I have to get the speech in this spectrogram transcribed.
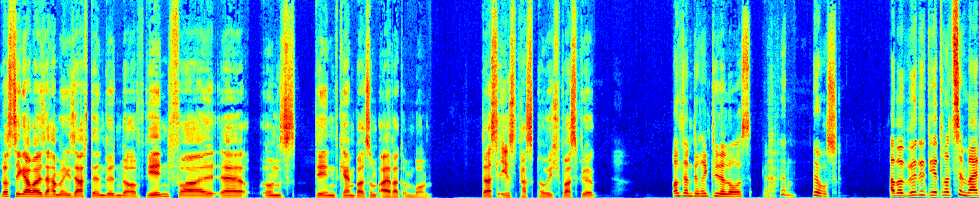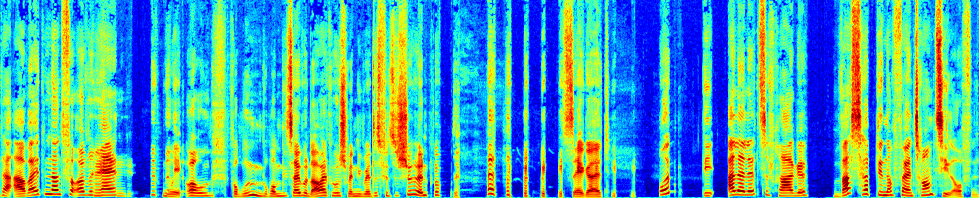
Lustigerweise haben wir gesagt, dann würden wir auf jeden Fall äh, uns den Camper zum Allrad umbauen. Das ist das, glaube ich, was wir. Und dann direkt wieder los. los. Aber würdet ihr trotzdem weiter arbeiten dann für eure Helden? Nee. Warum? Warum? Warum die Zeit mit Arbeit verschwenden? Die Welt ist viel zu schön. Sehr geil. Und die allerletzte Frage. Was habt ihr noch für ein Traumziel offen?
